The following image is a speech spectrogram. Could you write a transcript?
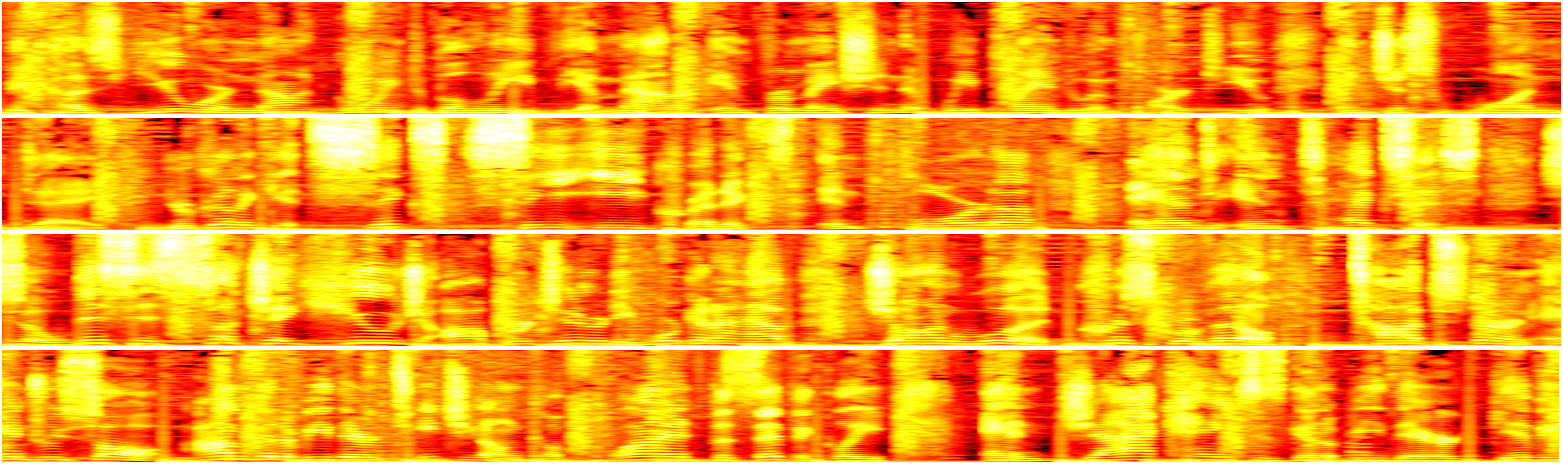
because you are not going to believe the amount of information that we plan to impart to you in just one day. You're going to get six CE credits in Florida and in Texas. So this is such a huge opportunity. We're going to have John Wood, Chris Gravel, Todd Stern, Andrew Saul. I'm going to be there teaching on compliance specifically, and Jack Hanks is going to be there giving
